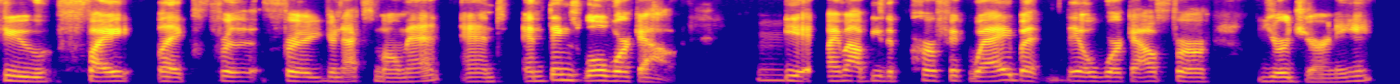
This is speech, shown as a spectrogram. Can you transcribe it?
to fight like for for your next moment and and things will work out mm. it might not be the perfect way but they'll work out for your journey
